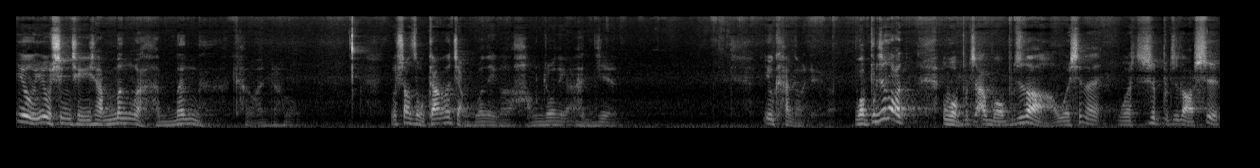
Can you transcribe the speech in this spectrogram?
又又心情一下懵了，很懵啊！看完之后，因为上次我刚刚讲过那个杭州那个案件，又看到这个，我不知道，我不知道，我不知道，我现在我是不知道是。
